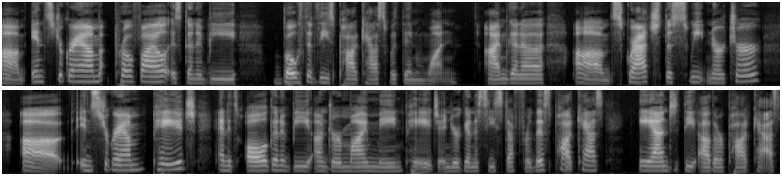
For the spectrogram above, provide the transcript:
um, Instagram profile, is going to be both of these podcasts within one. I'm going to um, scratch the Sweet Nurture uh, Instagram page, and it's all going to be under my main page. And you're going to see stuff for this podcast and the other podcast.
